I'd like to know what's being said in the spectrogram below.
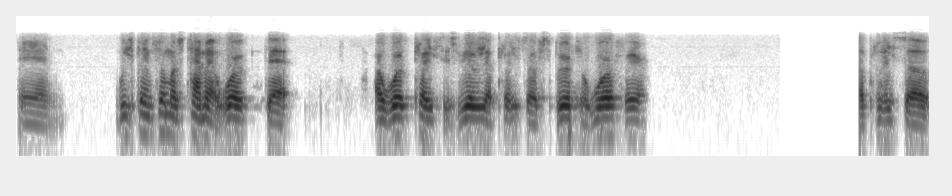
And we spend so much time at work that our workplace is really a place of spiritual warfare, a place of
